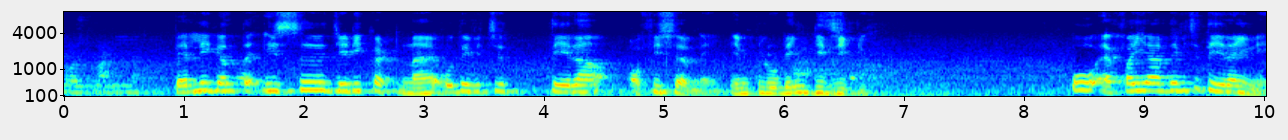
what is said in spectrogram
ਪੋਸਟਮਾਰਟਮ ਦਾ। ਪਹਿਲੀ ਗੱਲ ਤਾਂ ਇਸ ਜਿਹੜੀ ਘਟਨਾ ਹੈ ਉਹਦੇ ਵਿੱਚ 13 ਆਫੀਸਰ ਨੇ ਇਨਕਲੂਡਿੰਗ ਡੀਜੀਪੀ ਉਹ ਐਫ ਆਈ ਆਰ ਦੇ ਵਿੱਚ 13 ਹੀ ਨੇ।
